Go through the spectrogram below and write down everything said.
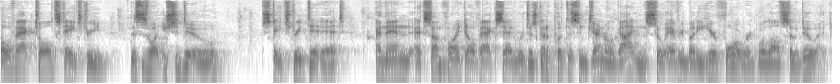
OFAC told State Street, this is what you should do. State Street did it. And then at some point, OFAC said, we're just going to put this in general guidance so everybody here forward will also do it.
